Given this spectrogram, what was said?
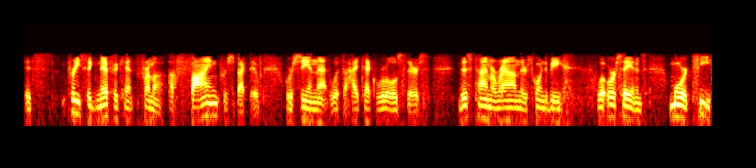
it's pretty significant from a, a fine perspective. We're seeing that with the HITECH rules. There's this time around there's going to be what we're saying is more teeth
